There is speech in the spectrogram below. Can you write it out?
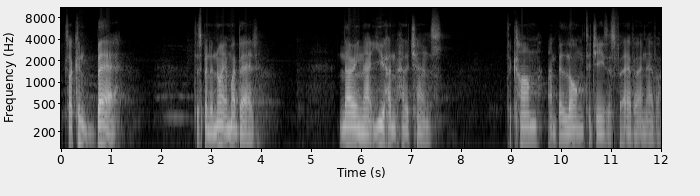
Because I couldn't bear to spend a night in my bed knowing that you hadn't had a chance to come and belong to Jesus forever and ever.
